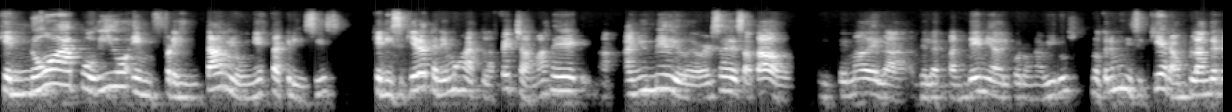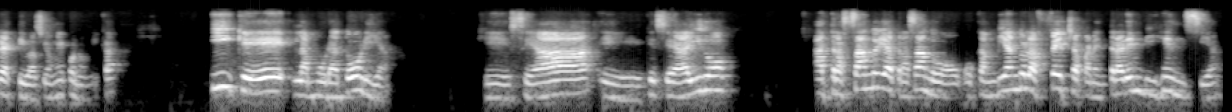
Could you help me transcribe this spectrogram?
que no ha podido enfrentarlo en esta crisis, que ni siquiera tenemos a la fecha, más de año y medio de haberse desatado el tema de la, de la pandemia del coronavirus, no tenemos ni siquiera un plan de reactivación económica y que la moratoria que se ha, eh, que se ha ido atrasando y atrasando o, cambiando la fecha para entrar en vigencia,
